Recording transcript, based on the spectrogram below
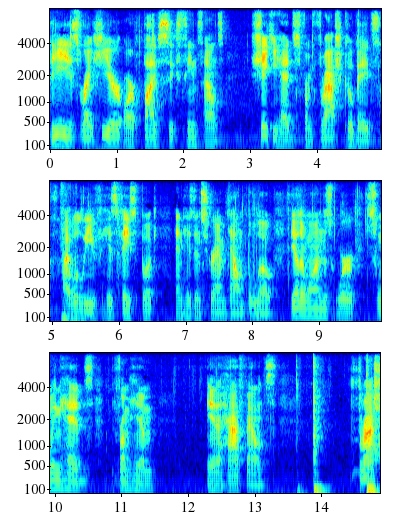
These right here are 5 16 ounce shaky heads from Thrash Baits. I will leave his Facebook and his Instagram down below. The other ones were swing heads from him in a half ounce. Thrash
